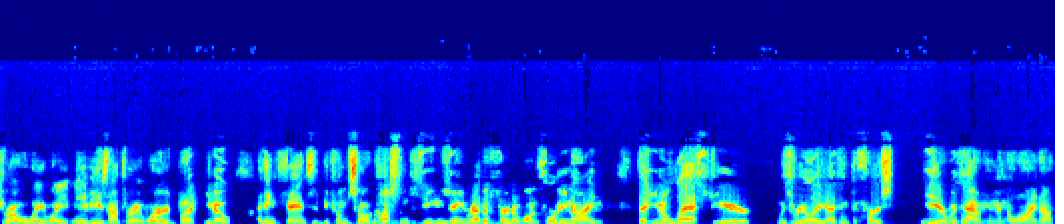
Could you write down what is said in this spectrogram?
throwaway weight maybe is not the right word, but, you know, I think fans had become so accustomed to seeing Zain Retherford at 149 that, you know, last year was really, I think, the first year without him in the lineup.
